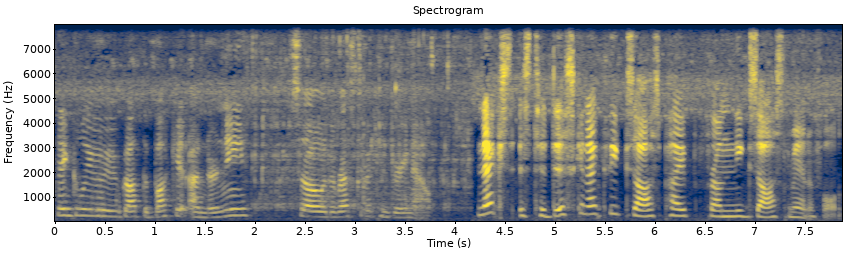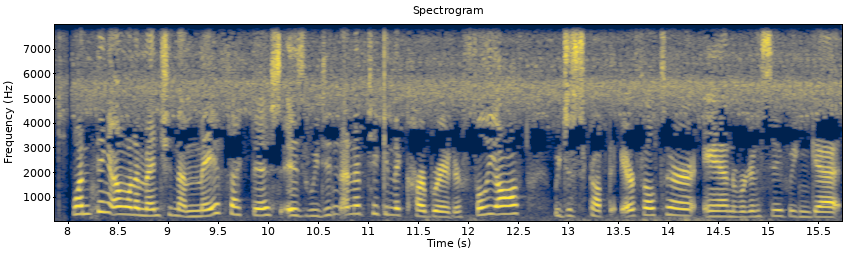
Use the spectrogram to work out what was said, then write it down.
Thankfully, we've got the bucket underneath, so the rest of it can drain out. Next is to disconnect the exhaust pipe from the exhaust manifold. One thing I want to mention that may affect this is we didn't end up taking the carburetor fully off. We just took off the air filter and we're going to see if we can get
